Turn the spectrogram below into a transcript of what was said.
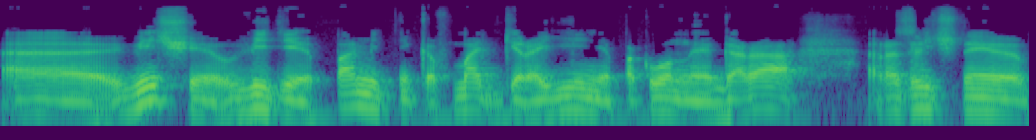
э, вещи в виде памятников «Мать-героиня», «Поклонная гора», различные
